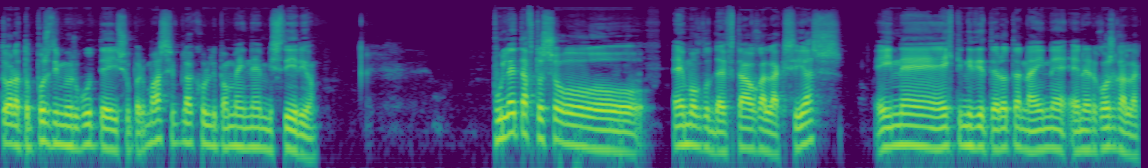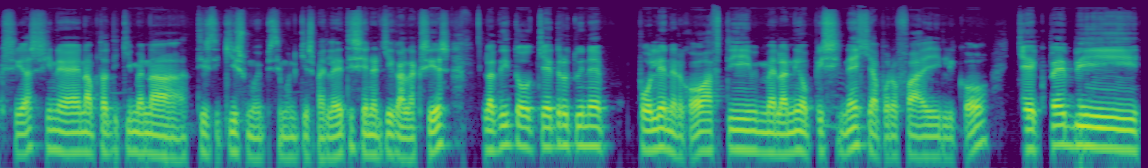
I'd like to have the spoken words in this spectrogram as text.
Τώρα το πώς δημιουργούνται οι supermassive black hole είπαμε είναι μυστήριο. Που λέτε αυτός ο M87 ο γαλαξίας είναι, έχει την ιδιαιτερότητα να είναι ενεργός γαλαξίας. Είναι ένα από τα αντικείμενα της δικής μου επιστημονικής μελέτης, οι ενεργοί γαλαξίες. Δηλαδή το κέντρο του είναι πολύ ενεργό. Αυτή η μελανίωπη συνέχεια απορροφάει υλικό και εκπέμπει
